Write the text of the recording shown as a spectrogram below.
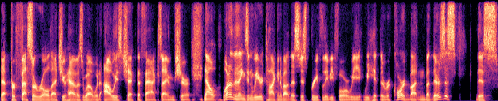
that professor role that you have as well would always check the facts. I'm sure. Now, one of the things, and we were talking about this just briefly before we we hit the record button, but there's this this.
